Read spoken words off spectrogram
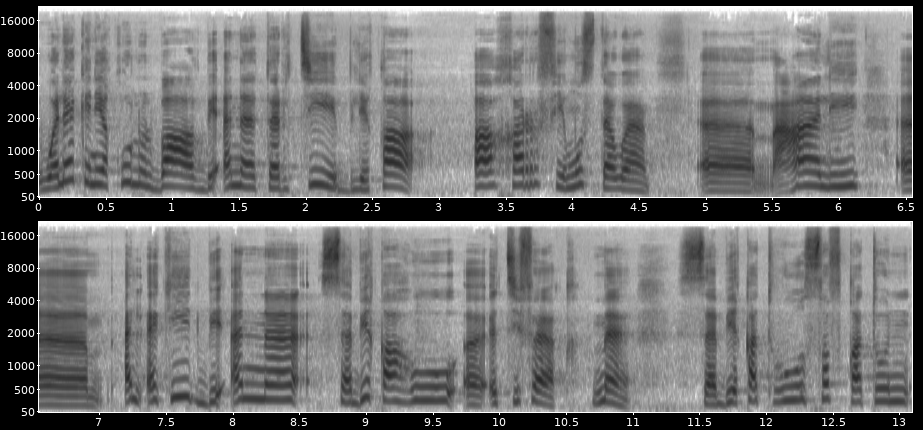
ولكن يقول البعض بأن ترتيب لقاء آخر في مستوى عالي الأكيد بأن سبقه آه، اتفاق ما سبقته صفقة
